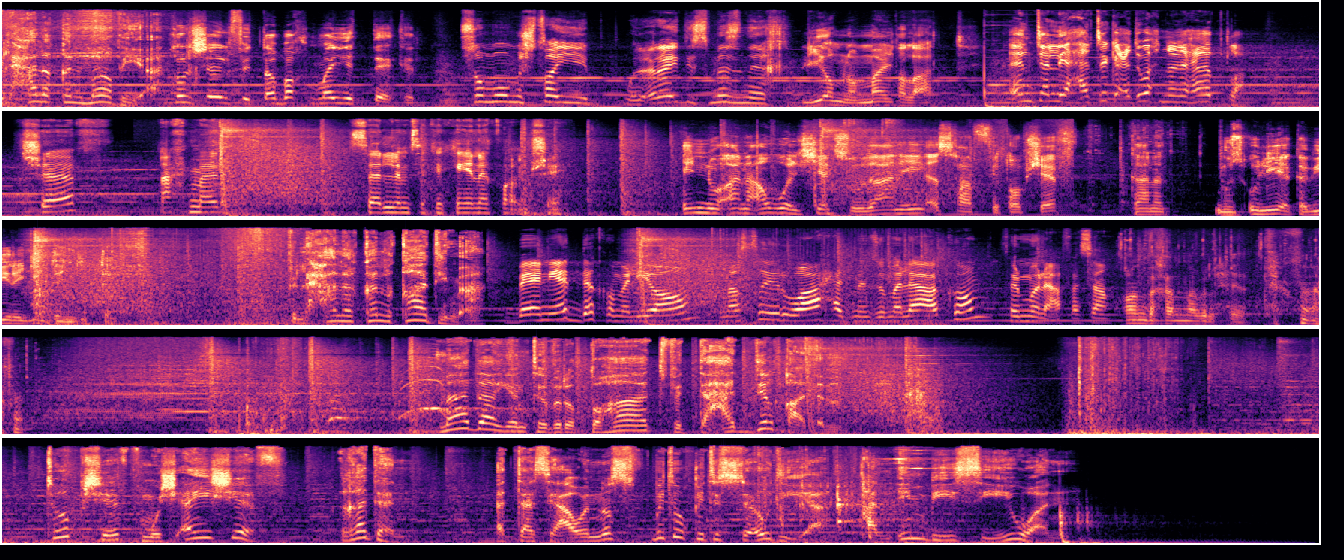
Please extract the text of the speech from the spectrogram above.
في الحلقة الماضية. كل شيء في الطبق ما يتاكل سمو مش طيب والقرايدس مزنخ. اليوم لما طلعت. انت اللي حتقعد وإحنا اللي حنطلع. شيف أحمد سلم سكاكينك وامشي. إنه أنا أول شيف سوداني اصهر في توب شيف. كانت مسؤولية كبيرة جدا جدا. في الحلقة القادمة. بين يدكم اليوم مصير واحد من زملائكم في المنافسة. هون دخلنا بالحيط. ماذا ينتظر الطهاة في التحدي القادم؟ توب شيف مش أي شيف غدا التاسعة والنصف بتوقيت السعودية على الام بي سي 1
